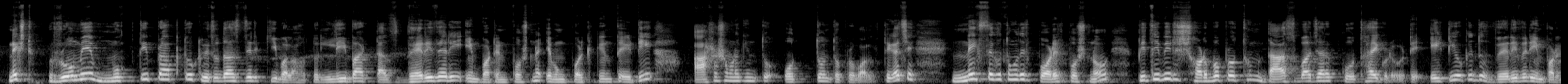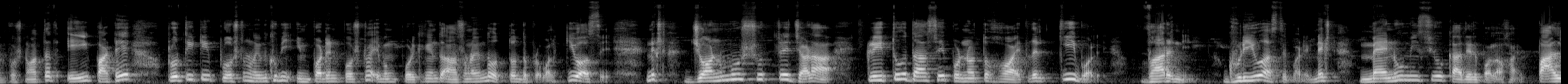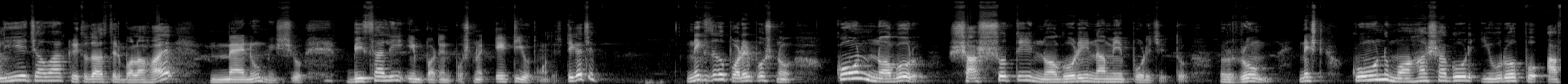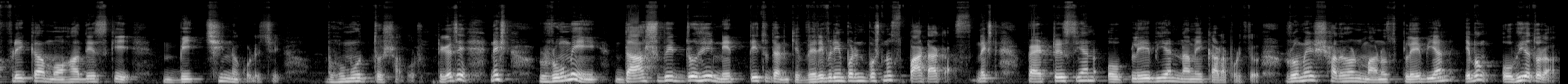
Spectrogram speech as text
নেক্সট রোমে মুক্তিপ্রাপ্ত কৃতদাসদের কি বলা হতো? লিবার্টাস ভেরি ভেরি ইম্পর্টেন্ট প্রশ্ন এবং পরীক্ষা কিন্তু এটি আসার সময় কিন্তু অত্যন্ত প্রবল, ঠিক আছে? নেক্সট দেখো তোমাদের পরের প্রশ্ন। পৃথিবীর সর্বপ্রথম দাস বাজার কোথায় গড়ে ওঠে? এটিও কিন্তু ভেরি ভেরি ইম্পর্টেন্ট প্রশ্ন। অর্থাৎ এই পার্টে প্রতিটি প্রশ্ন কিন্তু খুবই ইম্পর্টেন্ট প্রশ্ন এবং পরীক্ষা কিন্তু আসার সময় কিন্তু অত্যন্ত প্রবল। কী আসে নেক্সট জন্মসূত্রে যারা কৃতদাসে পরিণত হয়, তাদের কি বলে? ভার্নি। ঘুরিয়েও আসতে পারে। নেক্সট ম্যানোমিসিও কাদের বলা হয়? পালিয়ে যাওয়া কৃতদাসদের বলা হয় ম্যানোমিসিও বিশালই ইম্পর্টেন্ট প্রশ্ন, এটিও তোমাদের, ঠিক আছে? নেক্সট দেখো, পরের প্রশ্ন, কোন নগর শাশ্বতী নগরী নামে পরিচিত? রোম। নেক্সট কোন মহাসাগর ইউরোপ ও আফ্রিকা মহাদেশকে বিচ্ছিন্ন করেছে? ভূমধ্য সাগর, ঠিক আছে? নেক্সট রোমে দাস বিদ্রোহে নেতৃত্ব দেন কে? ভেরি ভেরি ইম্পর্টেন্ট প্রশ্ন স্পাটাকাস নেক্সট প্যাট্রিসিয়ান ও প্লেবিয়ান নামে কারা পরিচিত? রোমের সাধারণ মানুষ প্লেবিয়ান এবং অভিজাতরা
